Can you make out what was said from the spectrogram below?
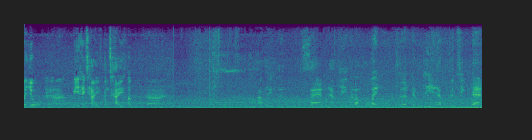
ประโยชน์นะอ่ามีให้ใช้ต้องใช้ครับได้ครับนี่คือแสงนะครับที่เวลาเร่งเครื่องเต็มที่นะครับเป็นสีแดง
